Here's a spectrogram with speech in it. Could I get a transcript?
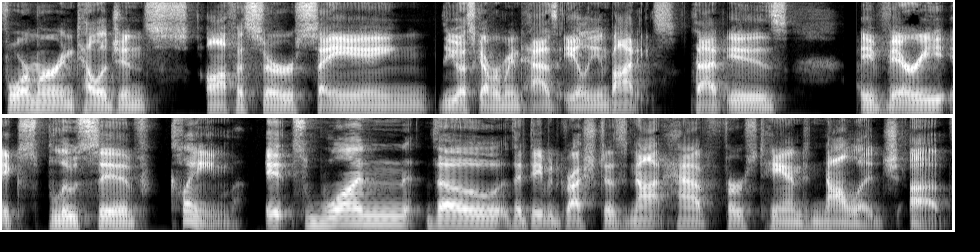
former intelligence officer saying the US government has alien bodies. That is a very explosive claim. It's one, though, that David Grusch does not have firsthand knowledge of,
